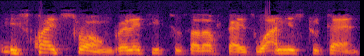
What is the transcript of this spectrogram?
is quite strong relative to South Africa. It's one is to ten.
